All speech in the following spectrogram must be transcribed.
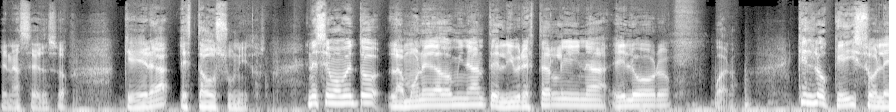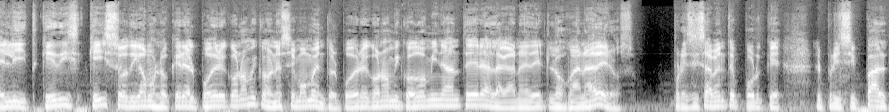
en ascenso, que era Estados Unidos. En ese momento, la moneda dominante, el libre esterlina, el oro. Bueno, ¿qué es lo que hizo la élite? ¿Qué, hizo, digamos, lo que era el poder económico? En ese momento, el poder económico dominante era la ganade- los ganaderos. Precisamente porque el principal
